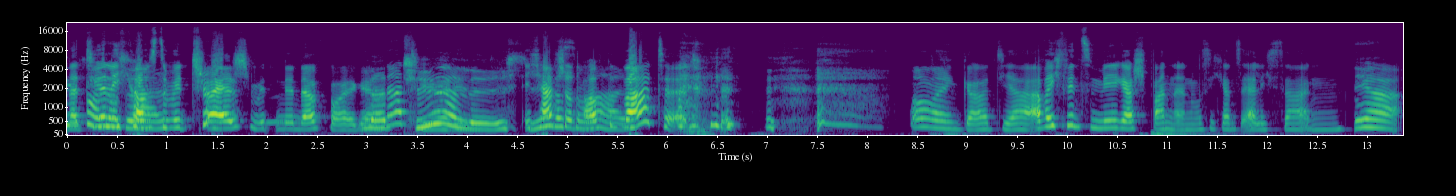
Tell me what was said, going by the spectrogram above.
Natürlich kommst du mit Trash mitten in der Folge. Natürlich. Natürlich. Ich habe schon drauf gewartet. oh mein Gott, ja. Aber ich finde es mega spannend, muss ich ganz ehrlich sagen. Ja,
